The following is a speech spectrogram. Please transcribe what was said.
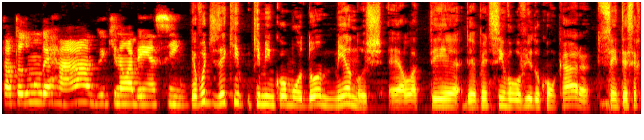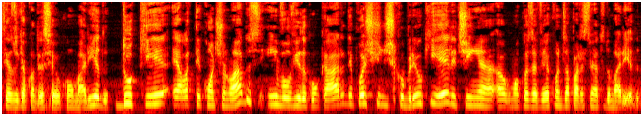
tá todo mundo errado e que não é bem assim? Eu vou dizer que, que me incomodou menos ela ter, de repente, se envolvido com o cara, sem ter certeza do que aconteceu com o marido, do que ela ter continuado se envolvida com o cara depois que descobriu que ele tinha alguma coisa a ver com o desaparecimento do marido.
